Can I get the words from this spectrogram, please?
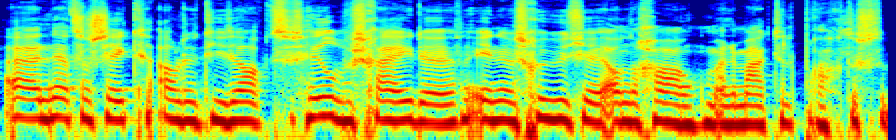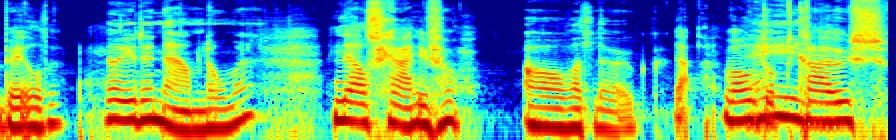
Eh, net als ik, autodidact, heel bescheiden, in een schuurtje aan de gang, maar dan maakte de prachtigste beelden. Wil je de naam noemen? Nel Schrijver, Oh, wat leuk. ja, woont op het kruis.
